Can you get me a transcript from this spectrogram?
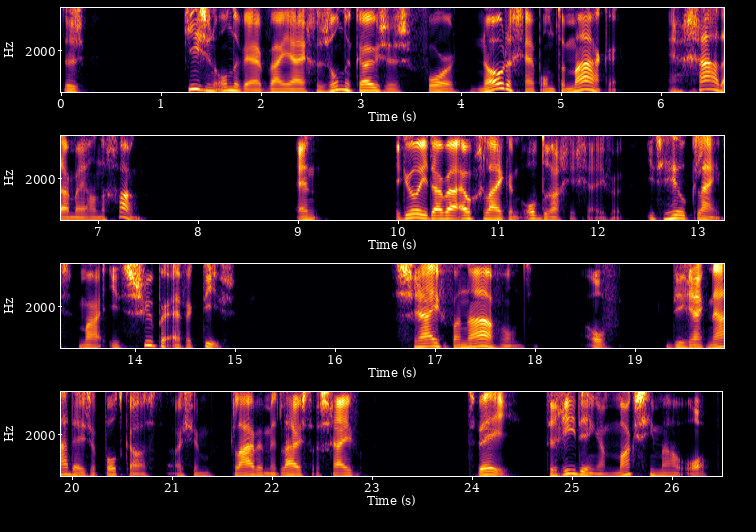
Dus kies een onderwerp waar jij gezonde keuzes voor nodig hebt om te maken en ga daarmee aan de gang. En ik wil je daarbij ook gelijk een opdrachtje geven. Iets heel kleins, maar iets super effectiefs. Schrijf vanavond of direct na deze podcast, als je klaar bent met luisteren, schrijf twee, drie dingen maximaal op.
